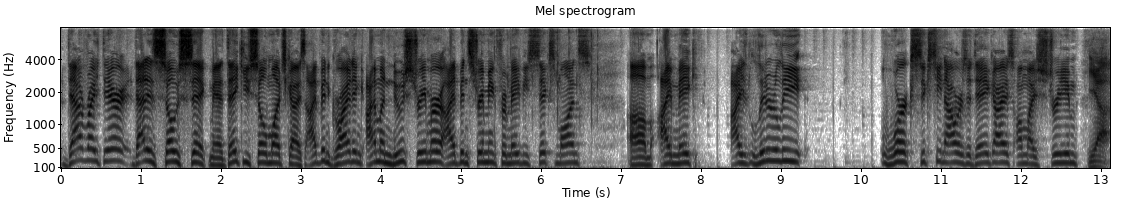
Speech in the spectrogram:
that right there, that is so sick, man. Thank you so much, guys. I've been grinding. I'm a new streamer. I've been streaming for maybe six months. Um, I make, I literally work 16 hours a day, guys, on my stream. Yeah.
